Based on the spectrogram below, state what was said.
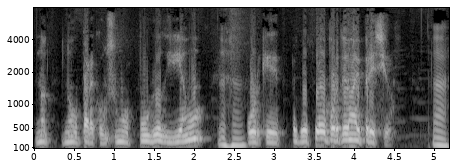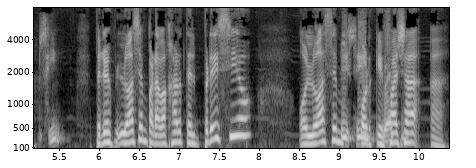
no, no para consumo puro, diríamos, porque pero todo por tema de precio. Ah. ¿Sí? ¿Pero lo hacen para bajarte el precio o lo hacen porque falla? Ah,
